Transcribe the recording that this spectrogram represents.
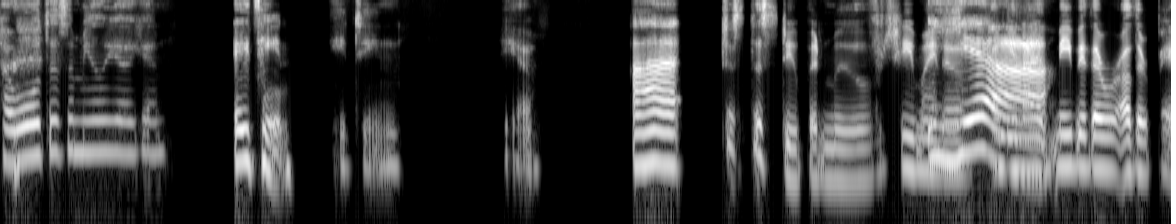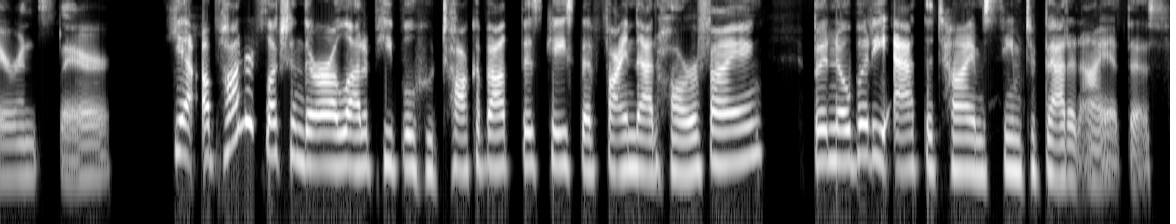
How old is Amelia again? 18. 18. Yeah. Uh, Just a stupid move. She might have. I mean, Yeah. I, maybe there were other parents there. Yeah, upon reflection, there are a lot of people who talk about this case that find that horrifying, but nobody at the time seemed to bat an eye at this.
